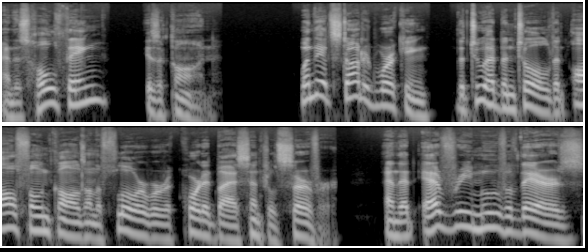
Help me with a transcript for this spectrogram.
and this whole thing is a con. When they had started working, the two had been told that all phone calls on the floor were recorded by a central server, and that every move of theirs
